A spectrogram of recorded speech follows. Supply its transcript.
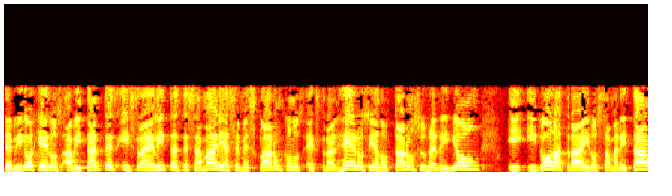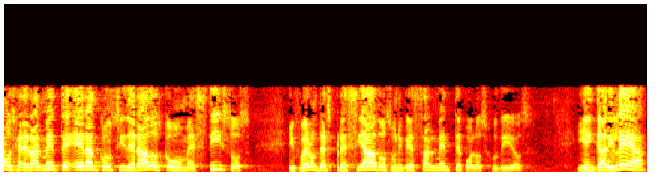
Debido a que los habitantes israelitas de Samaria se mezclaron con los extranjeros y adoptaron su religión i- idólatra y los samaritanos generalmente eran considerados como mestizos y fueron despreciados universalmente por los judíos. Y en Galilea,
